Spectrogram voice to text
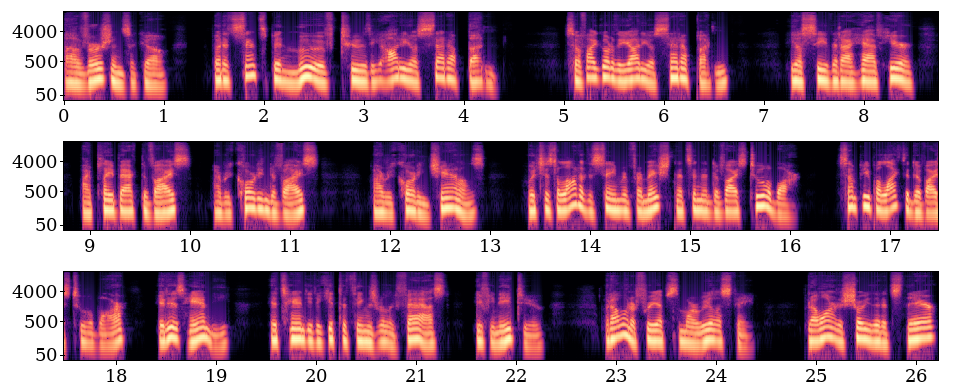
uh, versions ago, but it's since been moved to the audio setup button. So if I go to the audio setup button, you'll see that I have here my playback device, my recording device, my recording channels, which is a lot of the same information that's in the device toolbar. Some people like the device toolbar It is handy. It's handy to get to things really fast if you need to, but I want to free up some more real estate. But I wanted to show you that it's there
